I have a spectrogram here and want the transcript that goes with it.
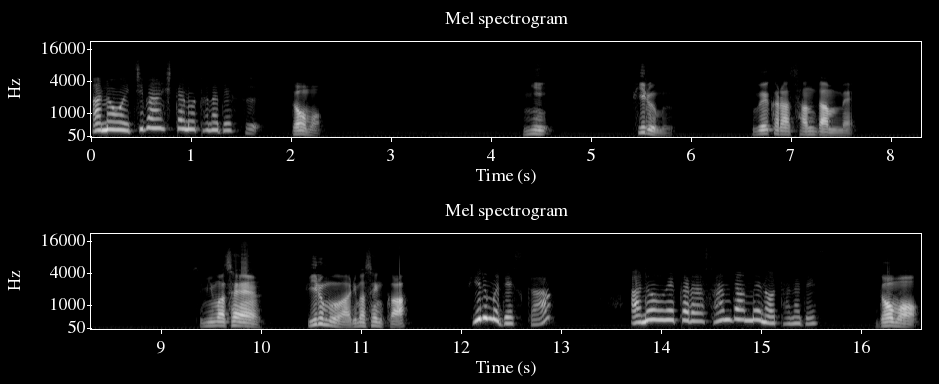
あの一番下の棚です。どうも。2フィルム。上から3段目。すみません。フィルムはありませんか？フィルムですか？あの上から3段目の棚です。どうも。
